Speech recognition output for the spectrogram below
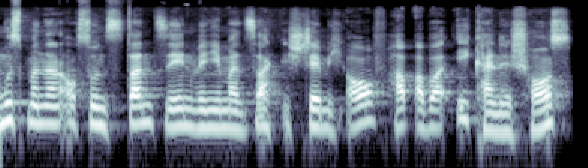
muss man dann auch so einen Stunt sehen, wenn jemand sagt, ich stelle mich auf, habe aber eh keine Chance.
